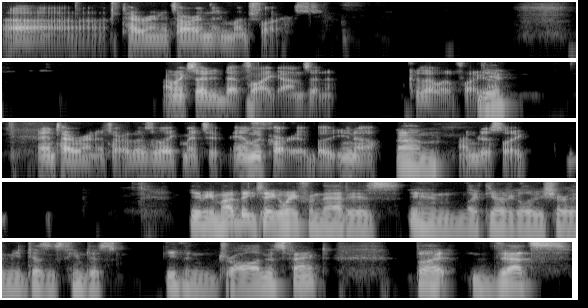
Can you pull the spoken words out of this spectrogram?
uh, Tyranitar, and then Munchlax. I'm excited that Flygon's in it because I love Flygon. And Tyranitar. Those are like my two. And Lucario, but you know, Um, I'm just like, yeah, I mean, my big takeaway from that is in like the article you shared with me doesn't seem to even draw on this fact, but that's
